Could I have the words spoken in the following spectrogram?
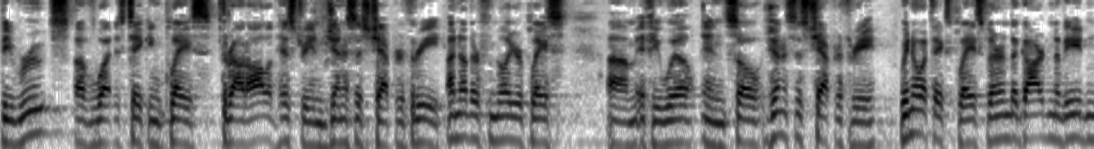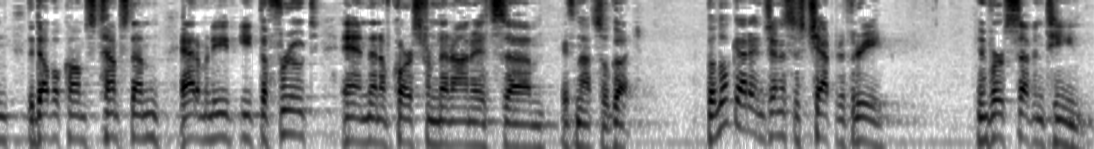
the roots of what is taking place throughout all of history in Genesis chapter 3. Another familiar place, um, if you will. And so, Genesis chapter 3, we know what takes place. They're in the Garden of Eden. The devil comes, tempts them. Adam and Eve eat the fruit. And then, of course, from then on, it's, um, it's not so good. But look at it in Genesis chapter 3, in verse 17.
